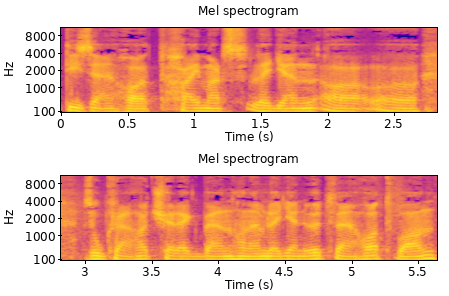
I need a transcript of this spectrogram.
16 HIMARS legyen a, a, az ukrán hadseregben, hanem legyen 50-60,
